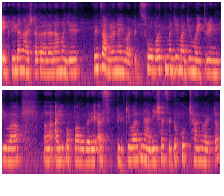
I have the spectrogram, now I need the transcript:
एकटीला नाश्ता करायला म्हणजे ते चांगलं नाही वाटत. सोबत म्हणजे माझी मैत्रीण किंवा आई पप्पा वगैरे असतील किंवा ज्ञानेश असेल तर खूप छान वाटतं.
